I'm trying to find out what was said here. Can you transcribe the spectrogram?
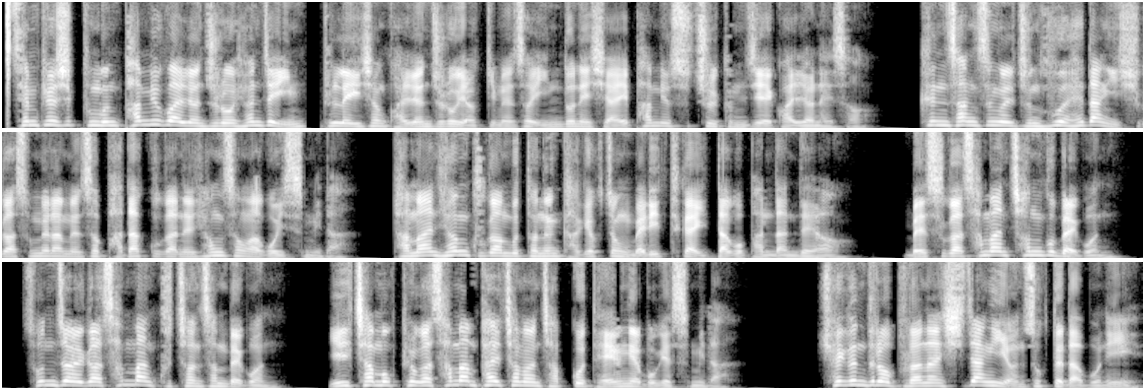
샘표 식품은 파묘 관련주로 현재 인플레이션 관련주로 엮이면서 인도네시아의 파묘 수출 금지에 관련해서 큰 상승을 준 후 해당 이슈가 소멸하면서 바닥 구간을 형성하고 있습니다. 다만 현 구간부터는 가격적 메리트가 있다고 판단되어 매수가 41,900원, 손절가 39,300원, 1차 목표가 48,000원 잡고 대응해 보겠습니다. 최근 들어 불안한 시장이 연속되다 보니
